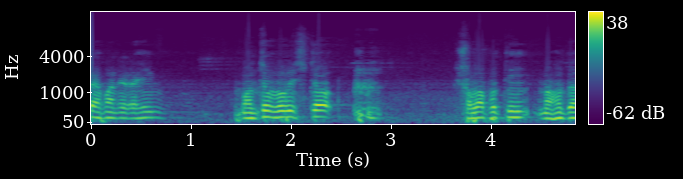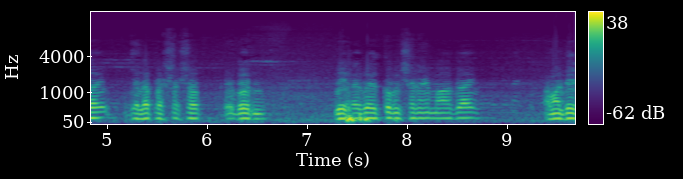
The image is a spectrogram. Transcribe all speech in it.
রহমান রাহিম। মঞ্চভূমিষ্ঠ সভাপতি মহোদয়, জেলা প্রশাসক এবং বিভাগীয় কমিশনার মহোদয়, আমাদের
